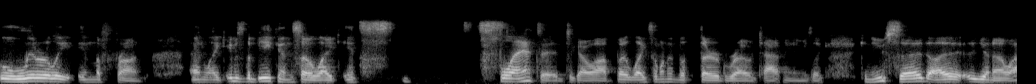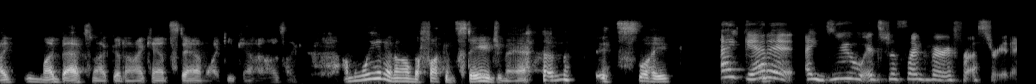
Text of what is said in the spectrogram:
literally in the front and like it was the beacon so like it's slanted to go up but like someone in the third row tapping me was like can you sit i you know i my back's not good and i can't stand like you can and i was like i'm leaning on the fucking stage man it's like I get it. I do. It's just like very frustrating.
